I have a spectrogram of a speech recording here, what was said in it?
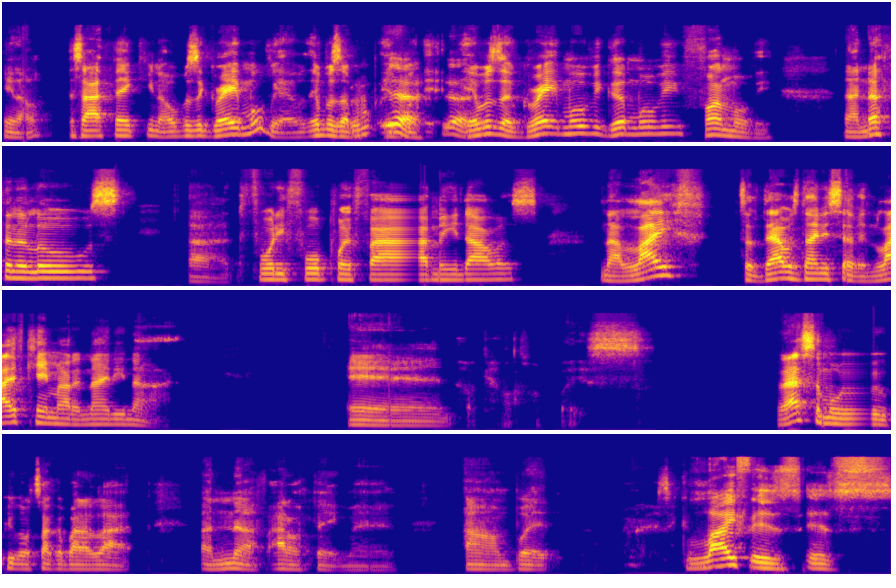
You know, so I think you know it was a great movie. It was, it was a Yeah, it- yeah. it was a great movie, good movie, fun movie. Now nothing to lose. Uh, forty four point five million dollars. Now Life. So that was ninety seven. Life came out in ninety nine. And okay, I lost my place. That's a movie people don't talk about a lot enough. I don't think, man. Um, but is? Life is is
